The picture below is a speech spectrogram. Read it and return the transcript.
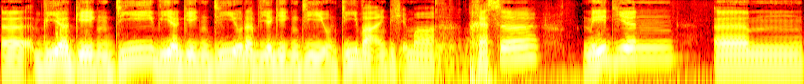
äh, wir gegen die, wir gegen die oder wir gegen die. Und die war eigentlich immer Presse, Medien, ähm,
